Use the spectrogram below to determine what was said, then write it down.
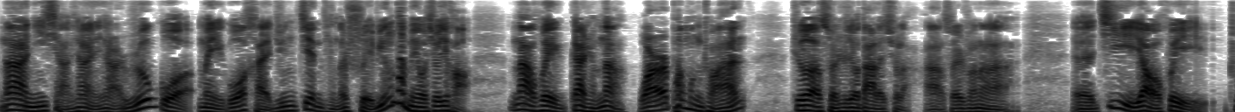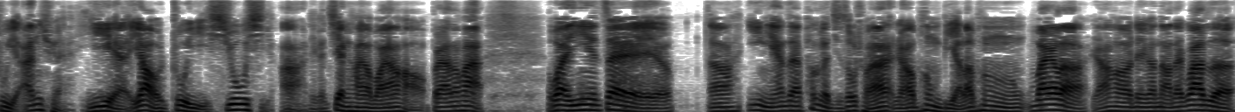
那你想象一下，如果美国海军舰艇的水兵他没有休息好，那会干什么呢？玩碰碰船，这损失就大了去了啊！所以说呢，呃，既要会注意安全，也要注意休息啊！这个健康要保养好，不然的话，万一再啊一年再碰个几艘船，然后碰瘪了、碰歪了，然后这个脑袋瓜子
